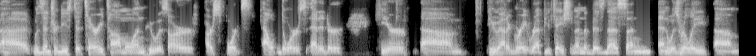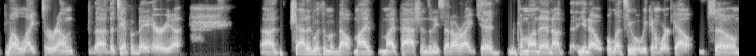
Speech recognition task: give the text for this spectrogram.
uh, was introduced to Terry Tomalin, who was our our sports outdoors editor here, um, who had a great reputation in the business and and was really um, well liked around uh, the Tampa Bay area. uh, chatted with him about my my passions, and he said, "All right, kid, come on in. I'll, you know, well, let's see what we can work out." So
